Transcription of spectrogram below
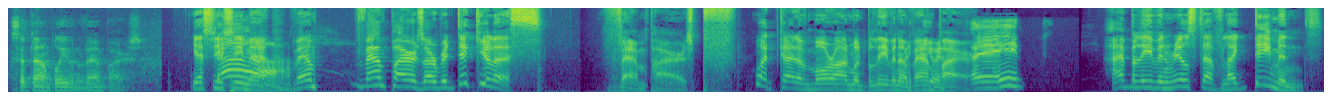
Except I don't believe in vampires. Yes, you see, Matt. Vamp- vampires are ridiculous. Vampires. Pff, what kind of moron would believe in a vampire? Insane. I believe in real stuff like demons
